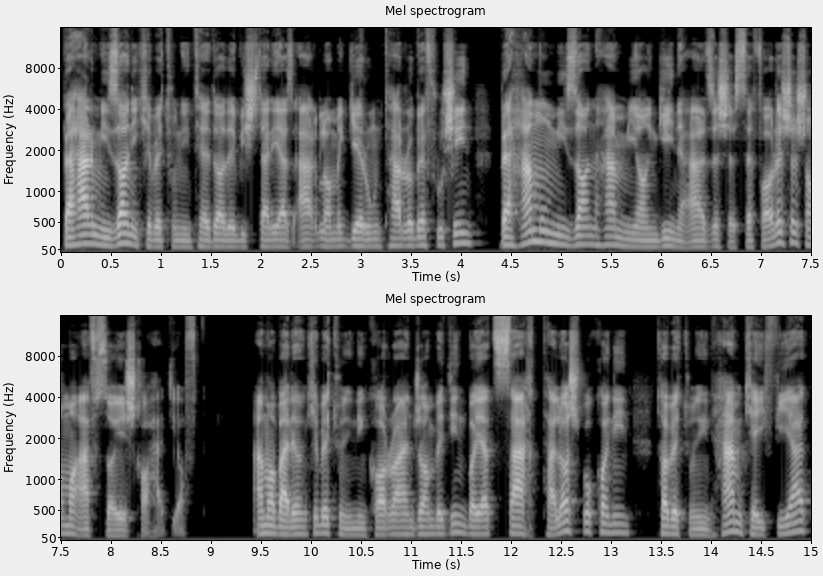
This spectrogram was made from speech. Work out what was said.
به هر میزانی که بتونین تعداد بیشتری از اقلام گرونتر رو بفروشین به همون میزان هم میانگین ارزش سفارش شما افزایش خواهد یافت. اما برای اون بتونین این کار رو انجام بدین باید سخت تلاش بکنین تا بتونین هم کیفیت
